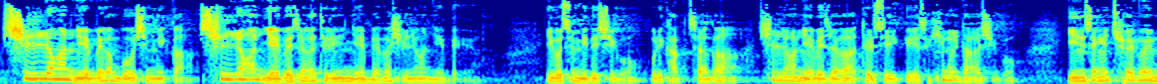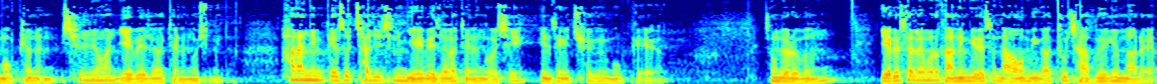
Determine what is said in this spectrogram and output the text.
신령한 예배가 무엇입니까? 신령한 예배자가 드리는 예배가 신령한 예배예요. 이것을 믿으시고 우리 각자가 신령한 예배자가 될 수 있기 위해서 힘을 다하시고 인생의 최고의 목표는 신령한 예배자가 되는 것입니다. 하나님께서 찾으시는 예배자가 되는 것이 인생의 최고의 목표예요. 성도 여러분, 예루살렘으로 가는 길에서 나오미가 두 자부에게 말해요.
